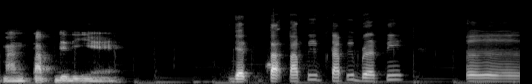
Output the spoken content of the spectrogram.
mantap jadinya. Jadi, ta- tapi tapi berarti eh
